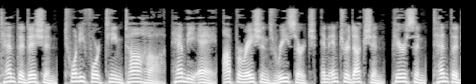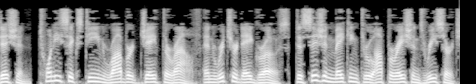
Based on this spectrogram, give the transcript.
10th edition, 2014 Taha, Hamdi A., Operations Research, An Introduction, Pearson, 10th edition, 2016 Robert J. Thierauf and Richard A. Gross, Decision Making Through Operations Research,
